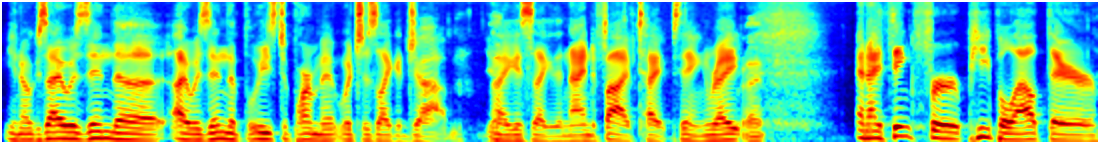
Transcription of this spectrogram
you know, because I was in the I was in the police department, which is like a job, yep. like it's like the nine to five type thing, right? Right. And I think for people out there,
